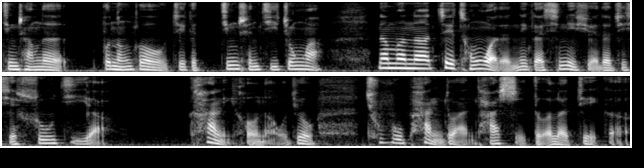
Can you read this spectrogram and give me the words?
经常的不能够这个精神集中啊。那么呢，这从我的那个心理学的这些书籍啊看了以后呢，我就。初步判断他是得了这个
